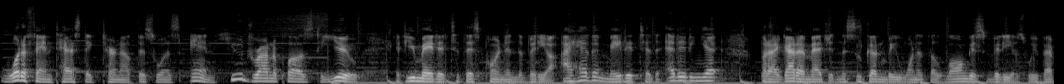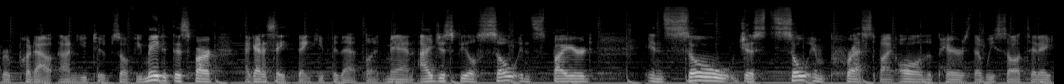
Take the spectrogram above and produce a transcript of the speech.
What a fantastic turnout this was, and huge round of applause to you if you made it to this point in the video. I haven't made it to the editing yet, but I gotta imagine this is gonna be one of the longest videos we've ever put out on YouTube. So if you made it this far, I gotta say thank you for that. But man, I just feel so inspired and so just so impressed by all of the pairs that we saw today.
